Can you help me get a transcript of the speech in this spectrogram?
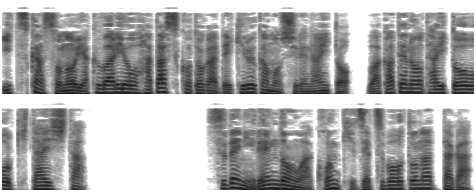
いつかその役割を果たすことができるかもしれないと、若手の台頭を期待した。すでにレンドンは今季絶望となったが、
